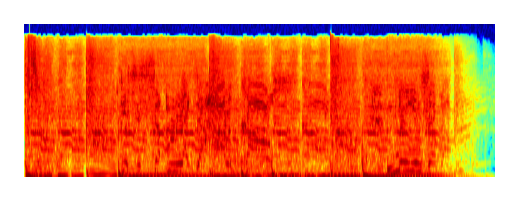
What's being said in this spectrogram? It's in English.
This is something like the Holocaust. Millions of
